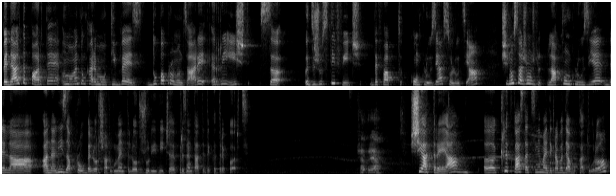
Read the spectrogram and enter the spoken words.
Pe de altă parte, în momentul în care motivezi după pronunțare, riști să îți justifici, de fapt, concluzia, soluția și nu să ajungi la concluzie de la analiza probelor și argumentelor juridice prezentate de către părți. Și a treia? Și a treia, uh, cred că asta ține mai degrabă de avocatură,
